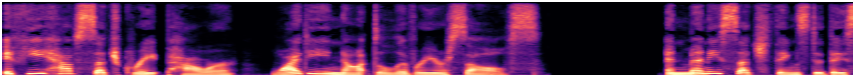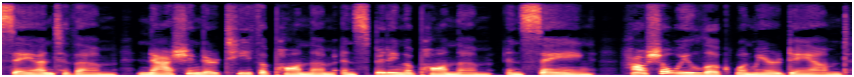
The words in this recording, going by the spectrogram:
If ye have such great power, why do ye not deliver yourselves? And many such things did they say unto them, gnashing their teeth upon them and spitting upon them, and saying, How shall we look when we are damned?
